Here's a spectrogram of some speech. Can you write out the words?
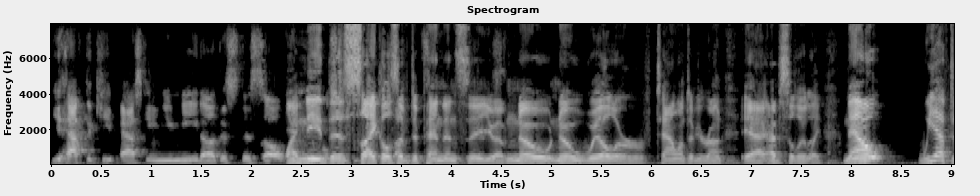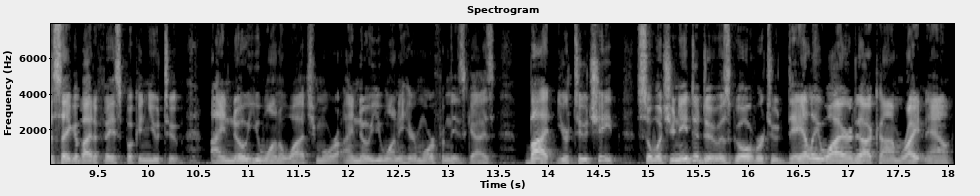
you have to keep asking you need uh, this this uh, you need the cycles of dependency you have no no will or talent of your own yeah absolutely now we have to say goodbye to Facebook and YouTube. I know you want to watch more. I know you want to hear more from these guys, but you're too cheap. So what you need to do is go over to dailywire.com right now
